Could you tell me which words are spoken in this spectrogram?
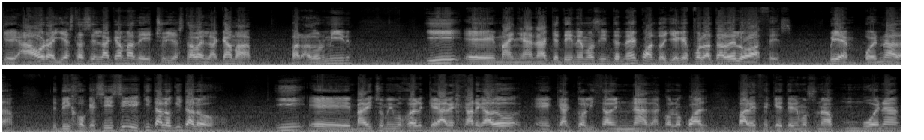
que ahora ya estás en la cama, de hecho ya estaba en la cama para dormir, y eh, mañana que tenemos internet, cuando llegues por la tarde lo haces. Bien, pues nada, dijo que sí, sí, quítalo, quítalo. Y eh, me ha dicho mi mujer que ha descargado, eh, que ha actualizado en nada, con lo cual parece que tenemos una buena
